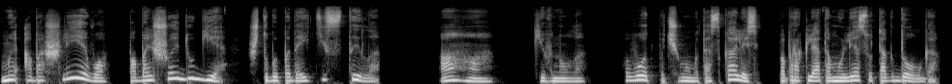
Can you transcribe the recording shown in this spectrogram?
Мы обошли его по большой дуге, чтобы подойти с тыла». «Ага», — кивнула. «Вот почему мы таскались по проклятому лесу так долго».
